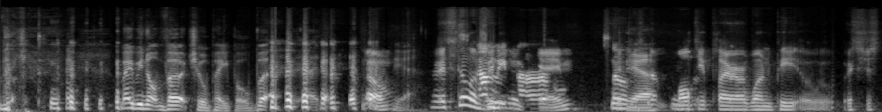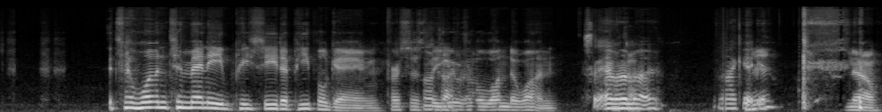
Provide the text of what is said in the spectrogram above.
Maybe not virtual people, but uh, No, yeah. it's still a video Parable. game. It's not. Yeah. It's not multiplayer one p. It's just it's a one to many PC to people game versus the usual one to one. It's an MMO. I get you. No,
